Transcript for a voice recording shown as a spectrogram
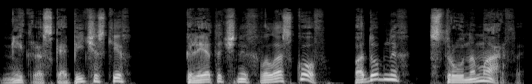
микроскопических клеточных волосков, подобных струнам арфы.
